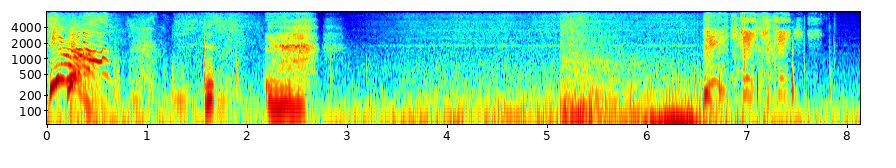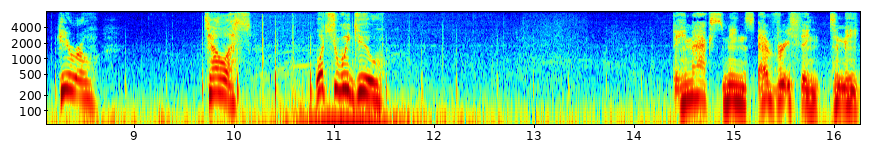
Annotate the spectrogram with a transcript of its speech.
Hiro! Hiro, tell us, what should we do? Baymax means everything to me.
